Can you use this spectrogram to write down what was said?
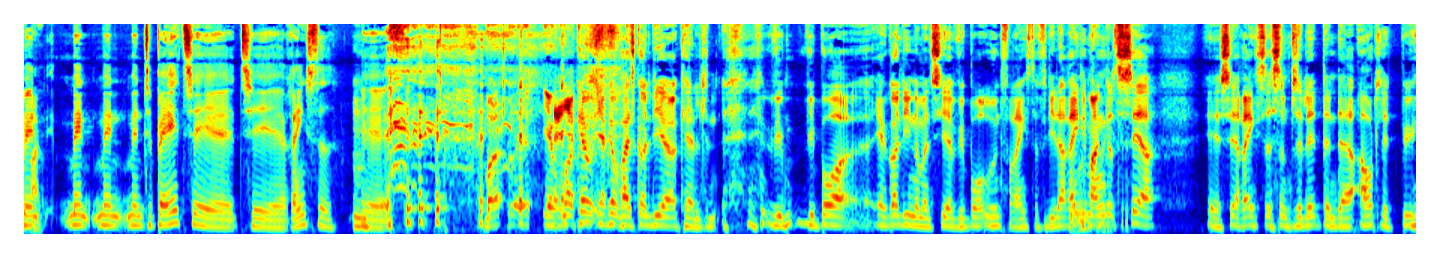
Men, Nej. men, men, men tilbage til, til Ringsted. Mm. Øh, Hvor, øh, jeg, Ja, jeg, kan, jeg kan faktisk godt lide at kalde den... vi, vi bor, jeg kan godt lide, når man siger, at vi bor uden for Ringsted, fordi der er rigtig Uden mange, der ser, øh, ser Ringsted som så lidt den der outlet-by.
